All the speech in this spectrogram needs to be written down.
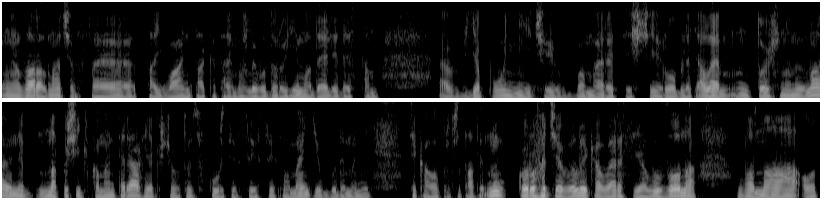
Е, Зараз, наче все Тайвань та Китай. Можливо, дорогі моделі десь там е, в Японії чи в Америці ще й роблять. Але точно не знаю. Не... Напишіть в коментарях, якщо хтось в курсі всіх цих моментів, буде мені цікаво прочитати. Ну, коротше, велика версія Лузона, вона от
